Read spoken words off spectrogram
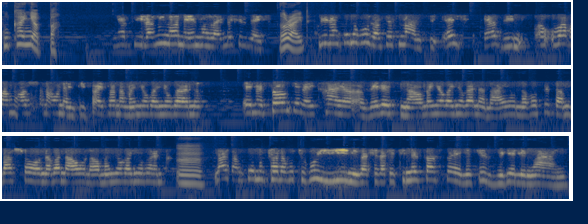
kukhanya ba ngiyaphila nginoneni ngila emehlizek alright mina ngifuna ukuza sesimanje eyi yazini ubaba mwashana u-ninety-five anamanyokanyokana and sonke la ekhaya vele sinawo amanyokanyokana layo nabo sisami bashona banawo lawo amanyokanyokana mm. manje angifuna ukuthola ukuthi kuyini kahle kahle thina esasele sizivikele ngani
